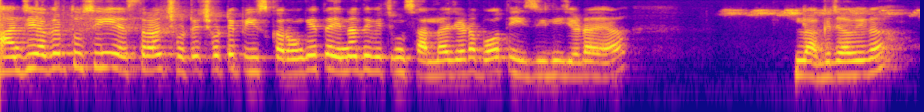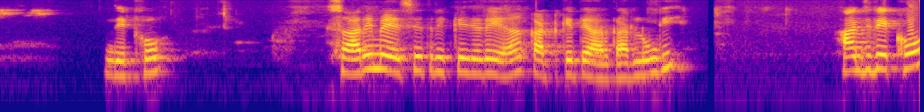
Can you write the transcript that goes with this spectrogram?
ਹਾਂਜੀ, ਅਗਰ ਤੁਸੀਂ ਇਸ ਤਰ੍ਹਾਂ ਛੋਟੇ ਛੋਟੇ ਪੀਸ ਕਰੋਗੇ ਤਾਂ ਇਹਨਾਂ ਦੇ ਵਿੱਚ ਮਸਾਲਾ ਜਿਹੜਾ ਬਹੁਤ ਈਜ਼ੀਲੀ ਜਿਹੜਾ ਆ ਲੱਗ ਜਾਵੇਗਾ। ਦੇਖੋ, ਸਾਰੇ ਮੈਂ ਇਸੇ ਤਰੀਕੇ ਜਿਹੜੇ ਆ ਕੱਟ ਕੇ ਤਿਆਰ ਕਰ ਲੂੰਗੀ। ਹਾਂਜੀ, ਦੇਖੋ,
